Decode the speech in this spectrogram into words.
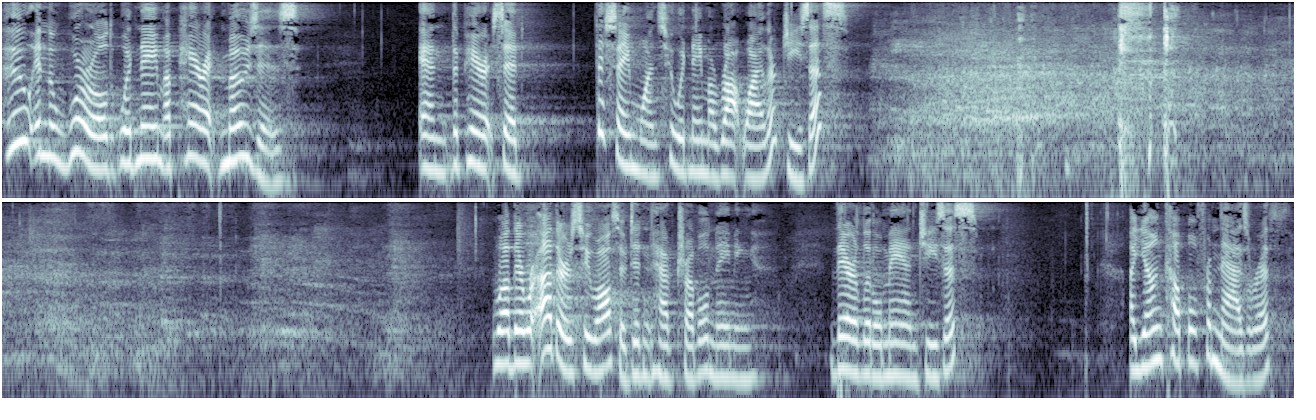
Who in the world would name a parrot Moses? And the parrot said, The same ones who would name a Rottweiler Jesus. Well, there were others who also didn't have trouble naming their little man Jesus. A young couple from Nazareth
